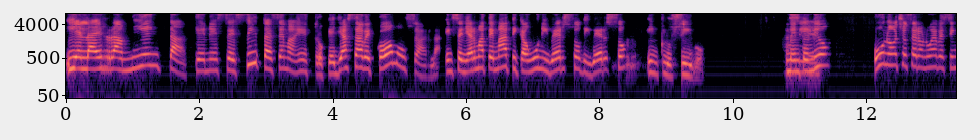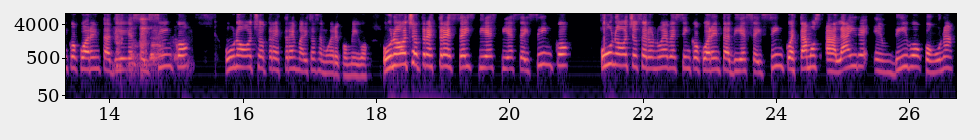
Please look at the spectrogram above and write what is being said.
y en la herramienta que necesita ese maestro, que ya sabe cómo usarla, enseñar matemática a un universo diverso, inclusivo. ¿Me entendió? 1-809-540-1065. 1833, Marisa se muere conmigo. 1833-610-1065. 1-809-540-1065. Estamos al aire en vivo con una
